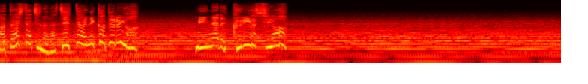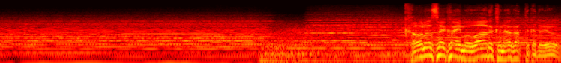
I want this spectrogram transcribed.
私たちなら絶対に勝てるよ。みんなでクリアしよう。この世界も悪くなかったけどよ。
